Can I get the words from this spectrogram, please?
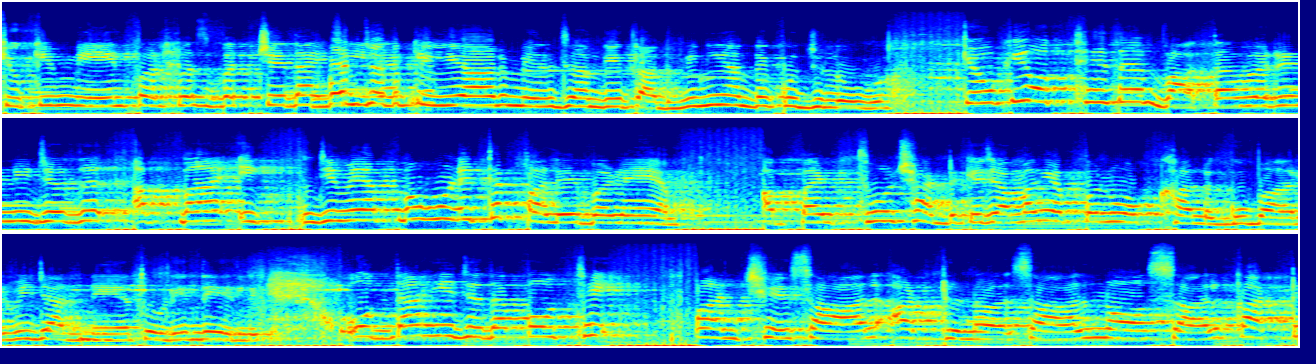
ਕਿਉਂਕਿ ਮੇਨ ਪਰਪਸ ਬੱਚੇ ਦਾ ਇਹੀ ਹੈ ਜਦ ਪੀਆਰ ਮਿਲ ਜਾਂਦੀ ਹੈ, ਤਦ ਵੀ ਨਹੀਂ ਆਉਂਦੇ ਕੁਝ ਲੋਕ। ਕਿਉਂਕਿ ਉੱਥੇ ਦਾ ਵਾਤਾਵਰਣ ਹੀ ਜਦ ਆਪਾਂ ਇੱਕ ਜਿਵੇਂ ਆਪਾਂ ਹੁਣ ਇੱਥੇ ਪਲੇ ਬੜੇ ਆ ਆਪਾਂ ਇੱਥੋਂ ਛੱਡ ਕੇ ਜਾਵਾਂਗੇ ਆਪਾਂ ਨੂੰ ਔਖਾ ਲੱਗੂ ਬਾਹਰ ਵੀ ਜਾਂਦੇ ਆ ਥੋੜੀ ਦੇਰ ਲਈ। ਉਦਾਂ ਹੀ ਜਦ ਆਪਾਂ ਉੱਥੇ 5-6 ਸਾਲ 8 ਸਾਲ 9 ਸਾਲ ਕੱਟ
